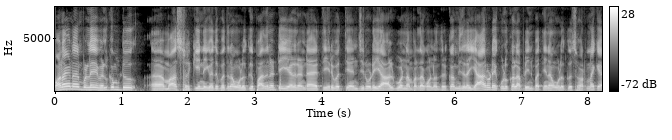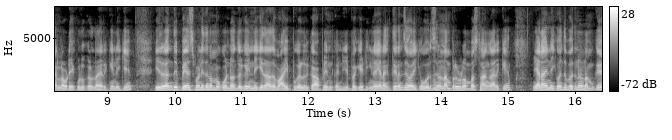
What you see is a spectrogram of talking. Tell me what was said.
வணக்க நண்பர்களே வெல்கம் டு மாஸ்டர் கி இன்றைக்கி வந்து பார்த்தீங்கன்னா உங்களுக்கு பதினெட்டு ஏழு ரெண்டாயிரத்தி இருபத்தி அஞ்சினுடைய ஆல்போன் நம்பர் தான் கொண்டு வந்திருக்கோம். இதில் யாருடைய குழுக்கள் அப்படின்னு பார்த்தீங்கன்னா உங்களுக்கு சொர்ண கேரளாவுடைய குழுக்கள் தான் இருக்குது இன்றைக்கி இதில் பேஸ் பண்ணி தான் நம்ம கொண்டு வந்திருக்கோம். இன்றைக்கி ஏதாவது வாய்ப்புகள் இருக்கா அப்படின்னு கண்டிப்பாக கேட்டிங்கன்னா எனக்கு தெரிஞ்ச வரைக்கும் ஒரு சில நம்பர்கள் ரொம்ப ஸ்ட்ராங்காக இருக்குது ஏன்னா இன்றைக்கி வந்து பார்த்தீங்கன்னா நமக்கு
